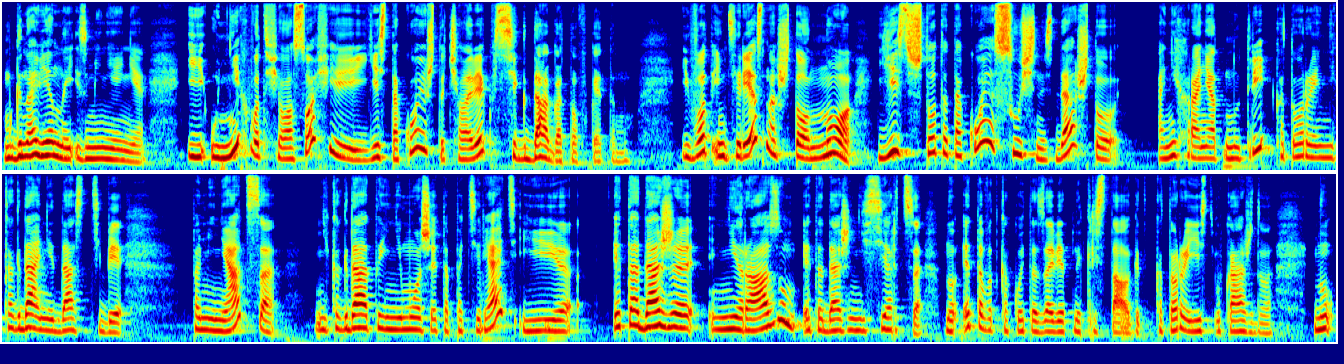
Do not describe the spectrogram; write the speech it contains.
мгновенные изменения. И у них вот в философии есть такое, что человек всегда готов к этому. И вот интересно, что, но есть что-то такое, сущность, да, что они хранят внутри, которые никогда не даст тебе поменяться, никогда ты не можешь это потерять, и это даже не разум, это даже не сердце, но это вот какой-то заветный кристалл, который есть у каждого. Ну,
